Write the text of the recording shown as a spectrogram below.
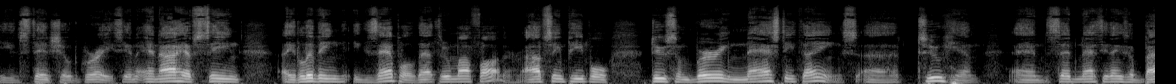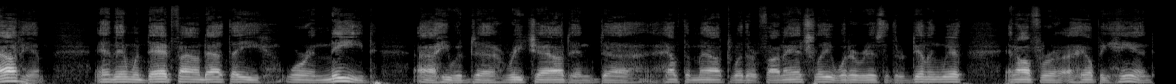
he instead showed grace. And, and I have seen a living example of that through my father. I've seen people do some very nasty things uh, to him and said nasty things about him. And then when dad found out they were in need, uh, he would uh, reach out and uh, help them out, whether financially, whatever it is that they're dealing with, and offer a, helping hand.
